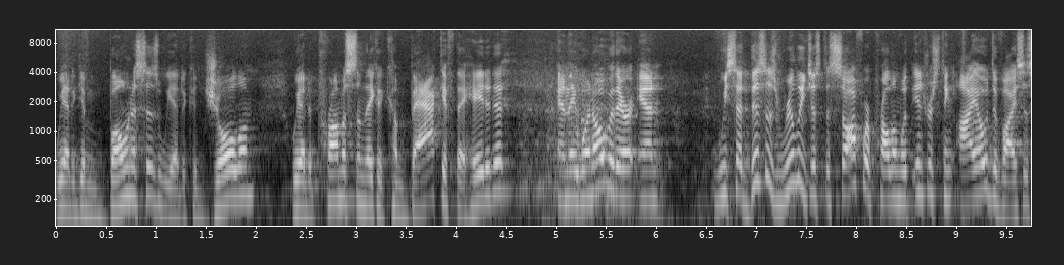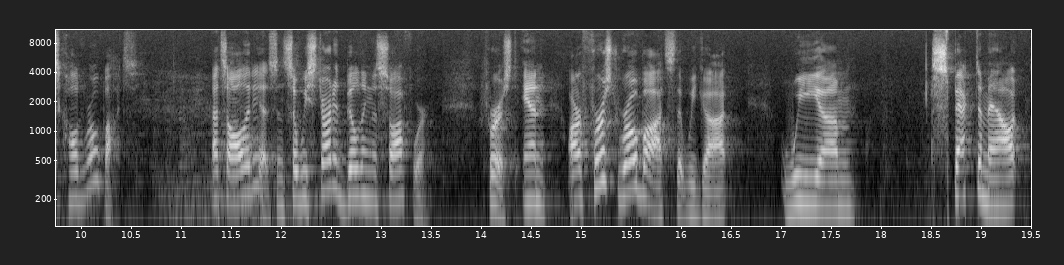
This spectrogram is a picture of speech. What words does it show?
We had to give them bonuses. We had to cajole them. We had to promise them they could come back if they hated it. And they went over there, and we said, This is really just a software problem with interesting I.O. devices called robots. That's all it is. And so we started building the software first. And our first robots that we got, we um, spec'd them out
